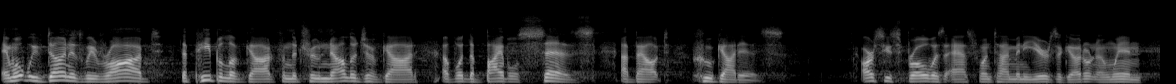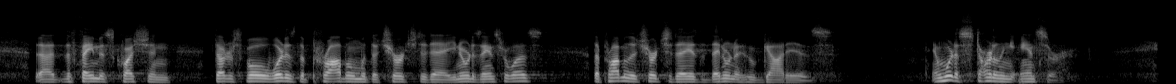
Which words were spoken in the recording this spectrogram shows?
And what we've done is we've robbed the people of God from the true knowledge of God, of what the Bible says about who God is. R.C. Sproul was asked one time many years ago, I don't know when, uh, the famous question, Dr. Sproul, what is the problem with the church today? You know what his answer was? The problem with the church today is that they don't know who God is. And what a startling answer.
